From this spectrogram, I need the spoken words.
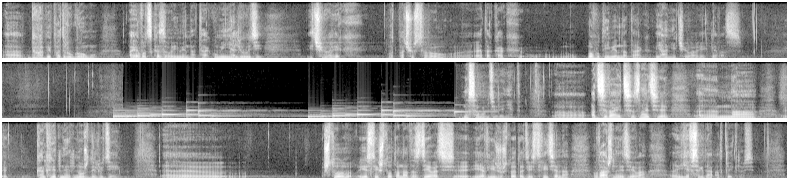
э, было бы по-другому. А я вот сказал именно так. У меня люди. И человек вот почувствовал э, это как, ну вот именно так. Я не человек для вас. На самом деле нет. А, отзывается, знаете, э, на э, конкретные нужды людей. Э, что, если что-то надо сделать, я вижу, что это действительно важное дело, я всегда откликнусь.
